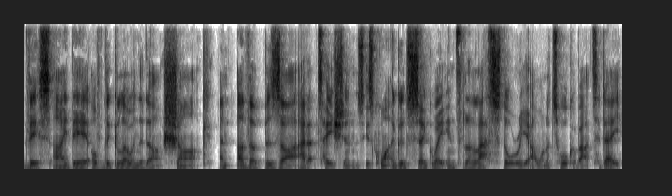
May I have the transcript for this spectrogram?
This idea of the glow in the dark shark and other bizarre adaptations is quite a good segue into the last story I want to talk about today.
